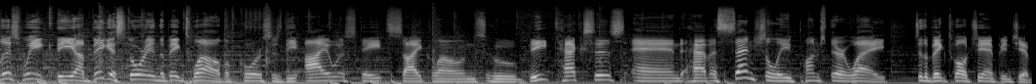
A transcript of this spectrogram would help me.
this week, the uh, biggest story in the Big 12, of course, is the Iowa State Cyclones, who beat Texas and have essentially punched their way to the Big 12 championship.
